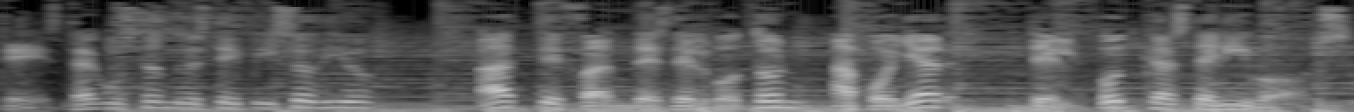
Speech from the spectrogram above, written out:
¿Te está gustando este episodio? Hazte fan desde el botón apoyar del podcast de Nivos.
